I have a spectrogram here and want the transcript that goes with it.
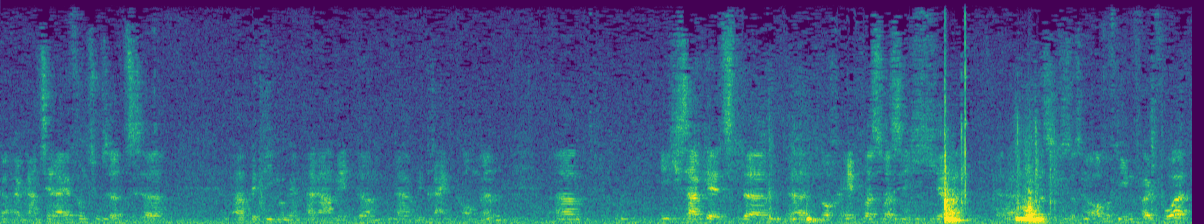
eine ganze Reihe von Zusatzbedingungen, Parametern äh, mit reinkommen. Ähm, ich sage jetzt äh, äh, noch etwas, was ich, was ich sozusagen auch auf jeden Fall vorgehabt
